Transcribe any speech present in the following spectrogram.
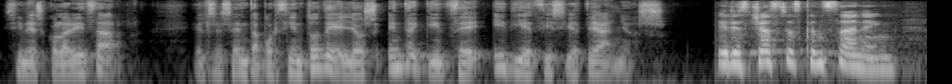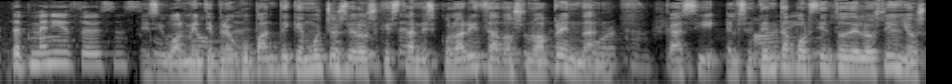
sin escolarizar, el 60% de ellos entre 15 y 17 años. Es igualmente preocupante que muchos de los que están escolarizados no aprendan. Casi el 70% de los niños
